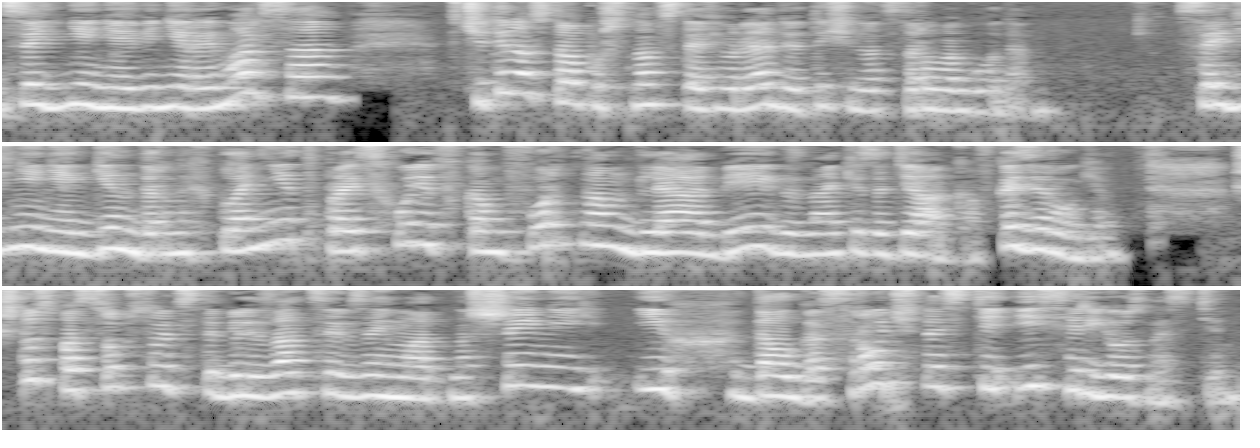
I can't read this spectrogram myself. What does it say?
соединения Венеры и Марса с 14 по 16 февраля 2022 года. Соединение гендерных планет происходит в комфортном для обеих знаке зодиака, в Козероге, что способствует стабилизации взаимоотношений, их долгосрочности и серьезности.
